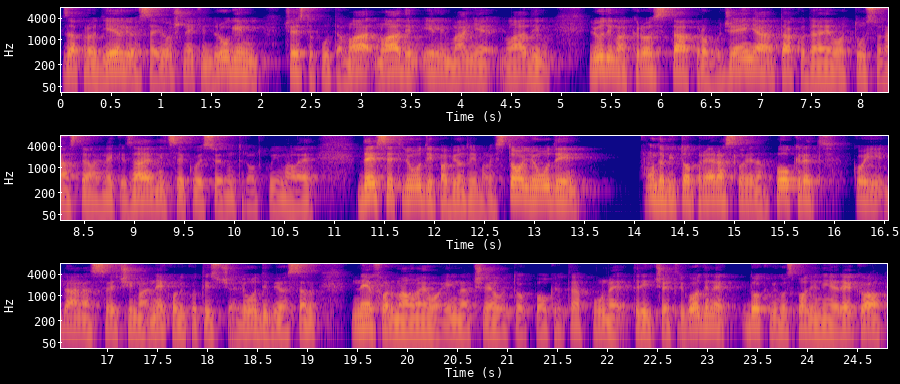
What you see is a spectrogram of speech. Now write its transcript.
zapravo dijelio sa još nekim drugim, često puta mladim ili manje mladim ljudima kroz ta probuđenja, tako da evo tu su nastajale neke zajednice koje su u jednom trenutku imale 10 ljudi, pa bi onda imali 100 ljudi, onda bi to preraslo jedan pokret koji danas već ima nekoliko tisuća ljudi. Bio sam neformalno evo i na tog pokreta pune 3-4 godine, dok mi gospodin nije rekao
